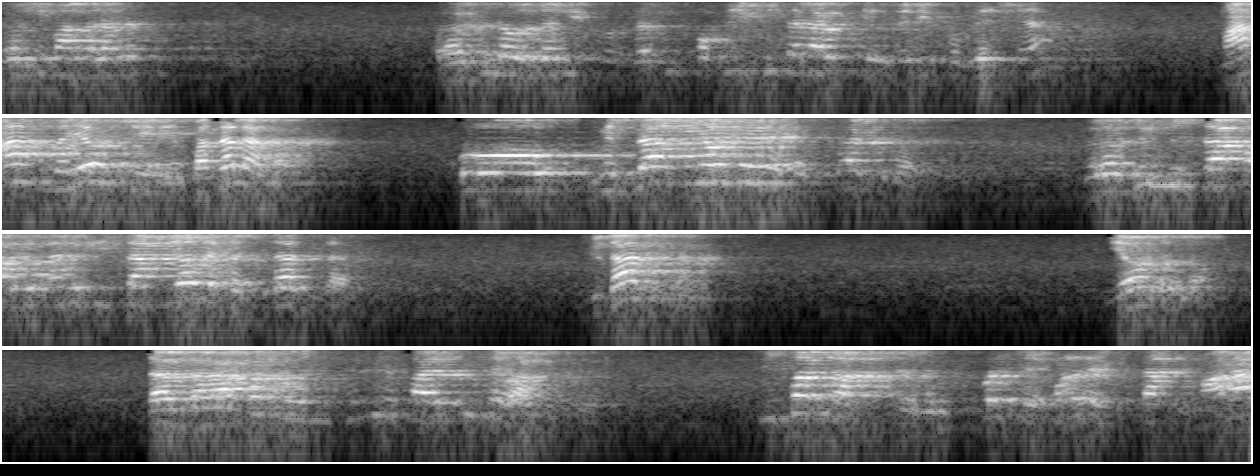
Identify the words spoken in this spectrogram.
يوشي باندې رسول او ذلیل رسول په دې کې دلالت کوي ذلیل په دې معنا به یو شی بدل او مصداق یو دی رسول مصداق او نبی مصداق یو دی په ځداد جدا دي یو دا ظرافت کی فائدہ سے واقف ہے صفات واقف ہے صفات سے پڑھ رہے انسان ہمارا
